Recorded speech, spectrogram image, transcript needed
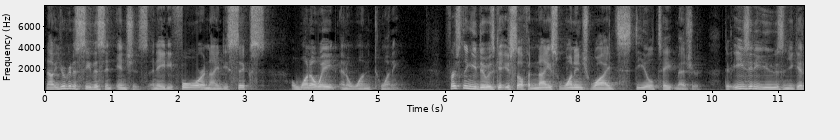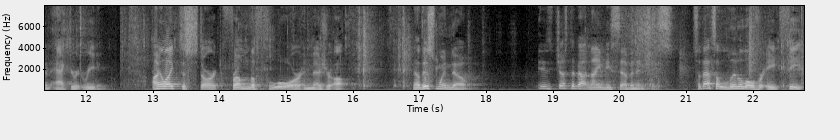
Now you're going to see this in inches, an 84, a 96, a 108, and a 120. First thing you do is get yourself a nice 1 inch wide steel tape measure. They're easy to use and you get an accurate reading. I like to start from the floor and measure up. Now this window is just about 97 inches. So that's a little over 8 feet.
